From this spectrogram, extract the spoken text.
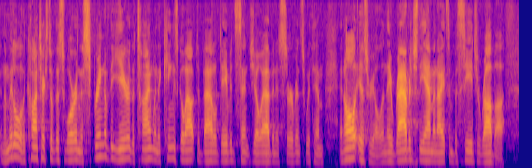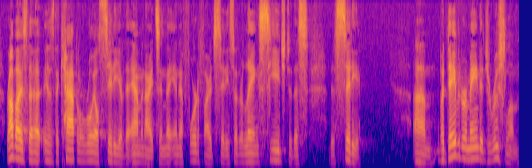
in the middle of the context of this war, in the spring of the year, the time when the kings go out to battle, David sent Joab and his servants with him and all Israel, and they ravaged the Ammonites and besieged Rabbah. Rabbah is the, is the capital royal city of the Ammonites in, the, in a fortified city, so they're laying siege to this, this city. Um, but David remained at Jerusalem.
